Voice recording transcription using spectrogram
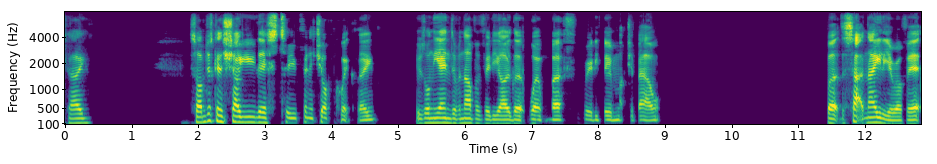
Okay. So I'm just going to show you this to finish off quickly. It was on the end of another video that weren't worth really doing much about. But the Saturnalia of it,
